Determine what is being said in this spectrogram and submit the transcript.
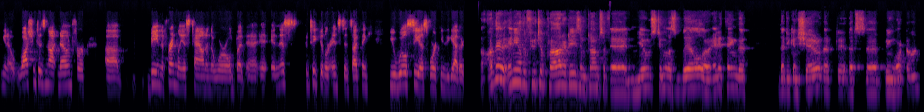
you know, Washington's not known for uh, being the friendliest town in the world, but uh, in this particular instance, I think you will see us working together. Are there any other future priorities in terms of a new stimulus bill or anything that that you can share that uh, that's uh, being worked on?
